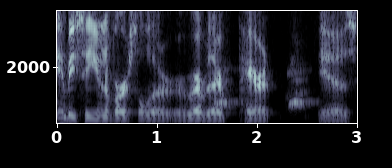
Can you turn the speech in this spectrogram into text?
NBC Universal or whoever their parent is.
